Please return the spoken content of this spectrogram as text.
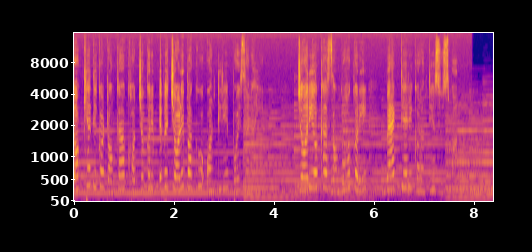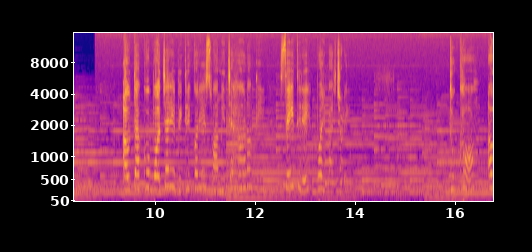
লক্ষাধিক টঙ্কা খরচ করি এবে চলিবাকু অন্টিরে পয়সা নাই জরি অখা সংগ্রহ করে ব্যাগ তৈরি করতে সুষমা আউ তাকু বজারে বিক্রি করে স্বামী যাহা আনতি সেইথিরে পরিবার চলে দুঃখ আউ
